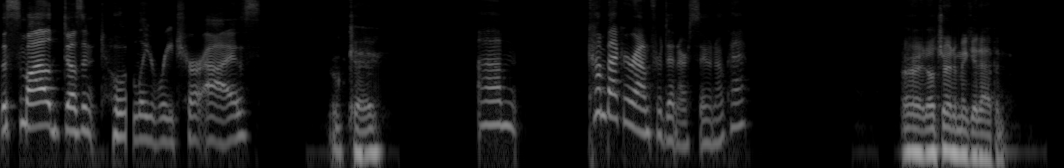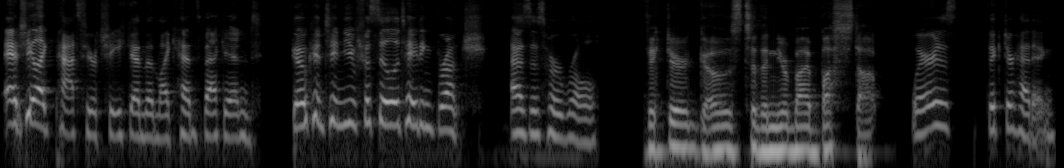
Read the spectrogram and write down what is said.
the smile doesn't totally reach her eyes. Okay. Um, come back around for dinner soon, okay? All right, I'll try to make it happen. And she like pats your cheek and then like heads back in. Go continue facilitating brunch, as is her role. Victor goes to the nearby bus stop. Where is Victor heading?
